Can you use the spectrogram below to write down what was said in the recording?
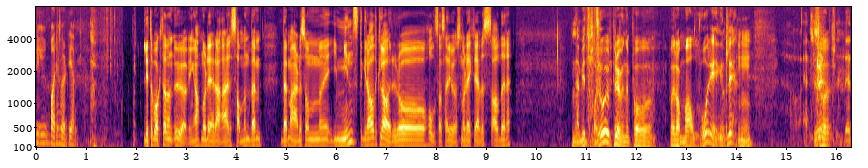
vil bare høre det igjen. Litt tilbake til den øvinga når dere er sammen. Hvem, hvem er det som i minst grad klarer å holde seg seriøs når det kreves av dere? Nei, vi tar jo prøvene på, på ramme alvor, egentlig. Jeg tror det,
